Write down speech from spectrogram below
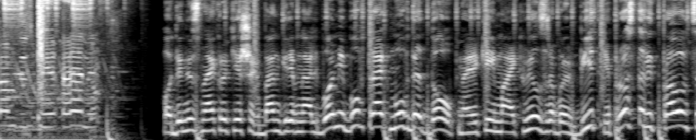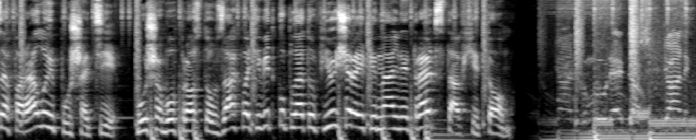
Stand for life, I'm just being honest. Один із найкрутіших бенгерів на альбомі був трек Move the Dope, на який Майк Вілл зробив біт і просто відправив це Фарелу і Пуша Ті. Пуша був просто в захваті від куплету ф'ючера, і фінальний трек став хітом. Young nigga move that dope. Young nigga,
